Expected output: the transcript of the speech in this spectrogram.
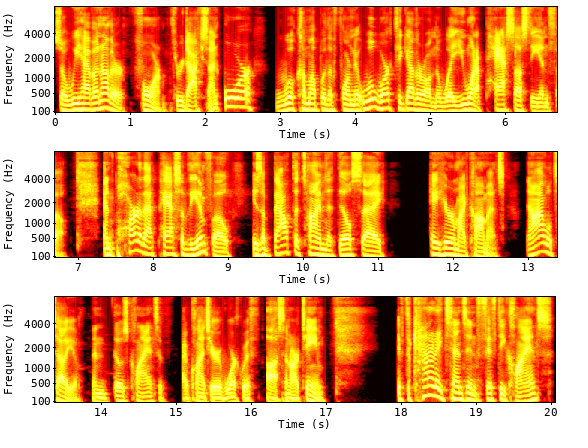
So we have another form through DocuSign, or we'll come up with a form that we'll work together on the way you want to pass us the info. And part of that pass of the info is about the time that they'll say, Hey, here are my comments. Now I will tell you, and those clients, if I have clients here who work with us and our team, if the candidate sends in 50 clients,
